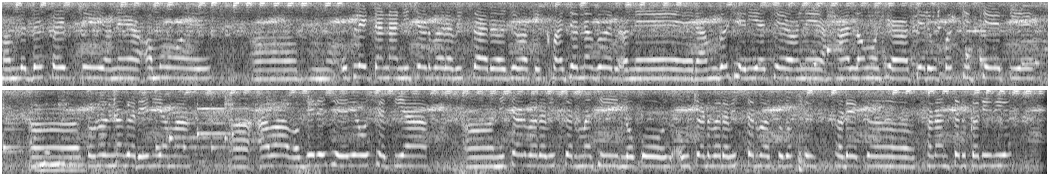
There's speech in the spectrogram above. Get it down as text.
મામલતદાર સાહેબ શ્રી અને અમોએ ઉપલેટાના નીચાણવાળા વિસ્તાર જેવા કે ખ્વાજાનગર અને રામગઢ એરિયા છે અને હાલ અમો જે અત્યારે ઉપસ્થિત છે તે સોનલનગર એરિયામાં આવા વગેરે જે એરિયાઓ છે ત્યાં નીચાણવાળા વિસ્તારમાંથી લોકો ઉંચાણવાળા વિસ્તારમાં સુરક્ષિત સ્થળે સ્થળાંતર કરી રહ્યા.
